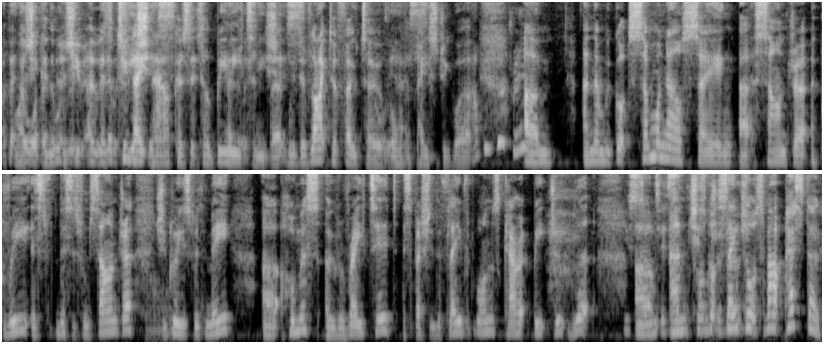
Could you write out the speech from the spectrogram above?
I bet, Well, oh, she I bet can- were, she- bet it there was too late now because it'll be Bet there were eaten, but we'd have liked a photo of Oh, all the pastry work. That'd really. Um, and then we've got someone else saying uh, Sandra agree. Is this is from Sandra? She Oh. agrees with me. Uh, hummus overrated, especially the flavoured ones, carrot, beetroot. Bleh. Um, and she's got the same thoughts about pesto.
